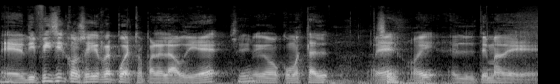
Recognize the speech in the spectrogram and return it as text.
eh, difícil conseguir repuestos para el Audi, ¿eh? Sí. Digo, como está el, Sí. ¿eh? hoy el tema de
